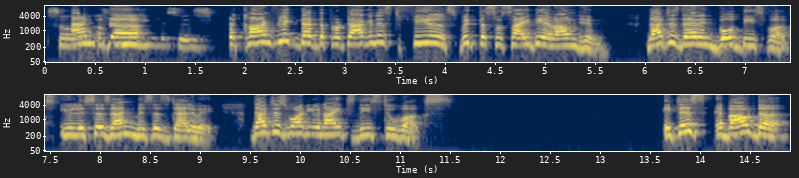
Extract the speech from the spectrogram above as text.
So, and a the, Ulysses. the conflict that the protagonist feels with the society around him, that is there in both these works, Ulysses and Mrs. Dalloway. That is what unites these two works. It is about the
